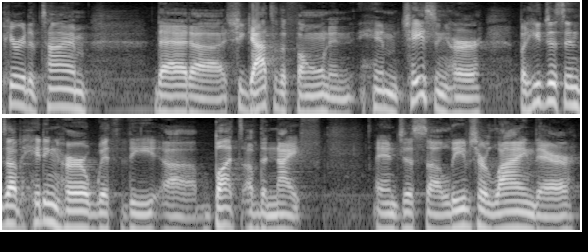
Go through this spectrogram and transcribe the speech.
period of time that uh, she got to the phone and him chasing her, but he just ends up hitting her with the uh, butt of the knife and just uh, leaves her lying there.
